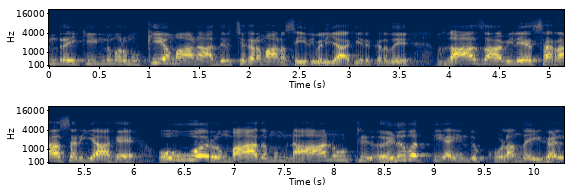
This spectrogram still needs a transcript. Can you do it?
இன்றைக்கு இன்னும் ஒரு முக்கியமான அதிர்ச்சிகரமான செய்தி வெளியாகி இருக்கிறது. காசாவிலே சராசரியாக ஒவ்வொரு மாதமும் நானூற்று எழுபத்தி ஐந்து குழந்தைகள்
